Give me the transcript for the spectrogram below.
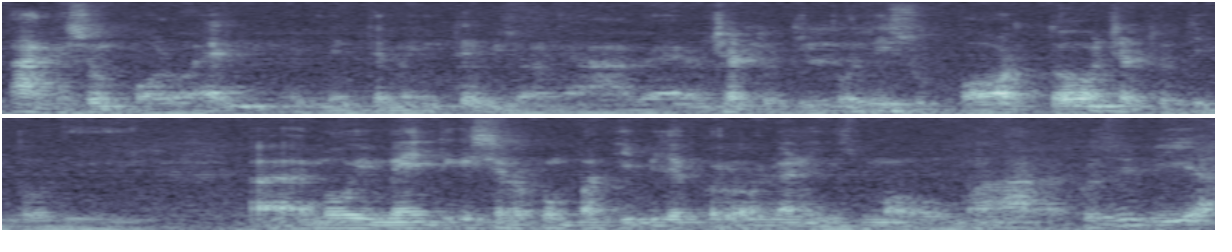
anche se un po' lo è, evidentemente bisogna avere un certo tipo di supporto, un certo tipo di eh, movimenti che siano compatibili con l'organismo umano e così via,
